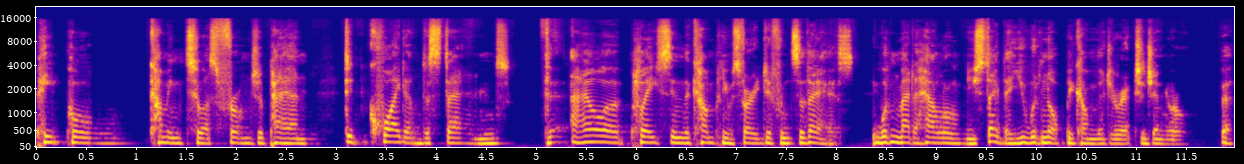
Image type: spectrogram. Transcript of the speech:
people coming to us from Japan didn't quite understand that our place in the company was very different to theirs. It wouldn't matter how long you stayed there, you would not become the director general of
